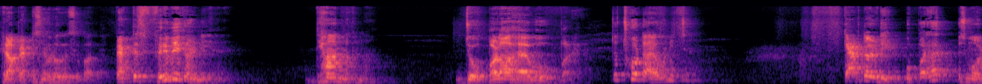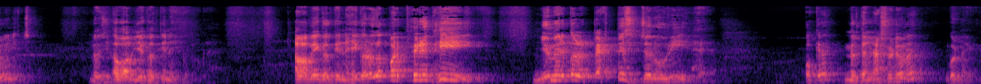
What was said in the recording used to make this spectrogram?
फिर आप प्रैक्टिस नहीं करोगे उसके बाद। प्रैक्टिस फिर भी करनी है। ध्यान रखना। जो बड़ा है वो ऊपर है। जो छोटा है वो नीचे है। कैपिटल डी ऊपर है स्मॉल डी नीचे लो जी, अब आप ये गलती नहीं करोगे। अब आप ये गलती नहीं करोगे, पर फिर भी न्यूमेरिकल प्रैक्टिस ज़रूरी है। ओके मिलते हैं नेक्स्ट वीडियो में। Good night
